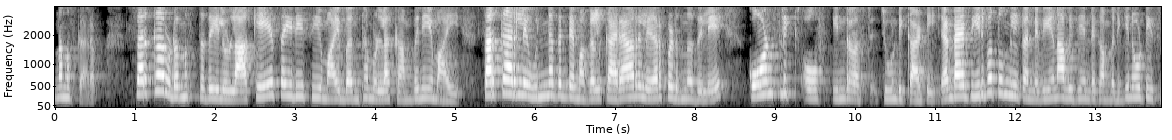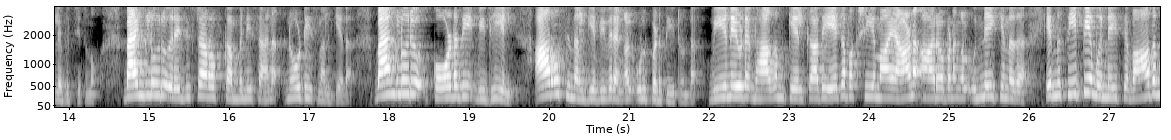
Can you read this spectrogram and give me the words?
നമസ്കാരം. സർക്കാർ ഉടമസ്ഥതയിലുള്ള കെ എസ് ഐ ഡി സിയുമായി ബന്ധമുള്ള കമ്പനിയുമായി സർക്കാരിലെ ഉന്നതന്റെ മകൾ കരാറിൽ ഏർപ്പെടുന്നതിലെ കോൺഫ്ലിക്റ്റ് ഓഫ് ഇൻട്രസ്റ്റ് ചൂണ്ടിക്കാട്ടി രണ്ടായിരത്തി ഇരുപത്തൊന്നിൽ തന്നെ വീണ വിജയന്റെ കമ്പനിക്ക് നോട്ടീസ് ലഭിച്ചിരുന്നു. ബാംഗ്ലൂരു രജിസ്ട്രാർ ഓഫ് കമ്പനീസാണ് നോട്ടീസ് നൽകിയത്. ബാംഗ്ലൂരു കോടതി വിധിയിൽ ആർ ഒ സി നൽകിയ വിവരങ്ങൾ ഉൾപ്പെടുത്തിയിട്ടുണ്ട്. വീണയുടെ ഭാഗം കേൾക്കാതെ ഏകപക്ഷീയമായാണ് ആരോപണങ്ങൾ ഉന്നയിക്കുന്നത് എന്ന് സി പി എം ഉന്നയിച്ച വാദം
